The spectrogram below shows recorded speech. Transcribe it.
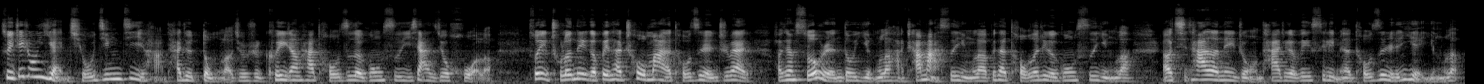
所以这种眼球经济哈，他就懂了，就是可以让他投资的公司一下子就火了。所以除了那个被他臭骂的投资人之外，好像所有人都赢了哈。查马斯赢了，被他投的这个公司赢了，然后其他的那种他这个 VC 里面的投资人也赢了。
